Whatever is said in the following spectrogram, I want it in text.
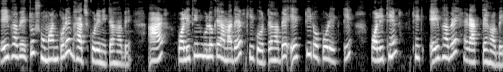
এইভাবে একটু সমান করে ভাজ করে নিতে হবে। আর পলিথিনগুলোকে আমাদের কি করতে হবে? একটির ওপর একটি পলিথিন ঠিক এইভাবে রাখতে হবে।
